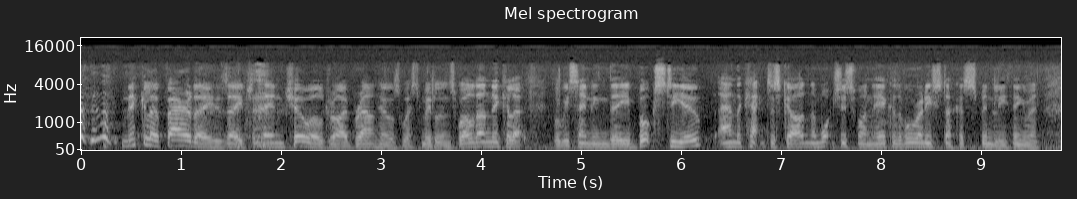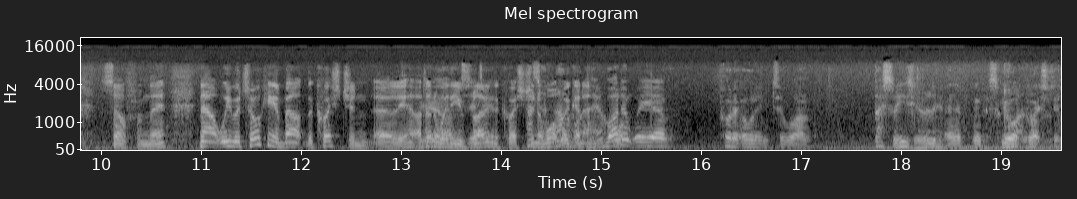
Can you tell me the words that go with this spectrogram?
Nicola Faraday, who's aged 10, Chowell Drive, Brownhills, West Midlands. Well done, Nicola. We'll be sending the books to you and the Cactus Garden. And watch this one here, because I've already stuck a spindly thing myself from there. Now, we were talking about the question earlier. I don't know whether you've blown yeah. the question That's or what we're going to have. Why don't we um, put it all into one? That's easier, isn't it? And if it's your a lot. question.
